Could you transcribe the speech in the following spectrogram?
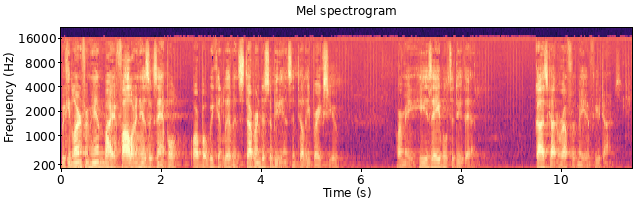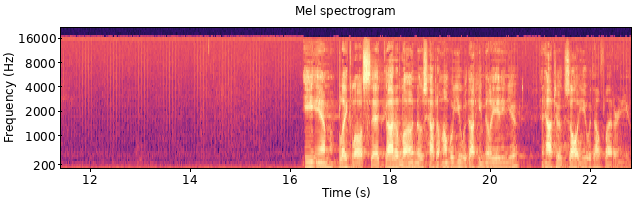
we can learn from him by following his example, or but we can live in stubborn disobedience until he breaks you or me. He is able to do that. God's gotten rough with me a few times. E.M. Blaiklock said, God alone knows how to humble you without humiliating you and how to exalt you without flattering you.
